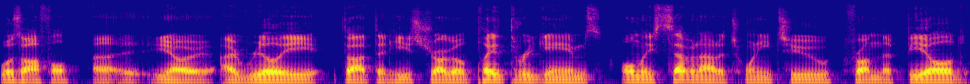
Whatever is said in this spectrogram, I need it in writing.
was awful. Uh, you know, I really thought that he struggled. Played three games, only seven out of 22 from the field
